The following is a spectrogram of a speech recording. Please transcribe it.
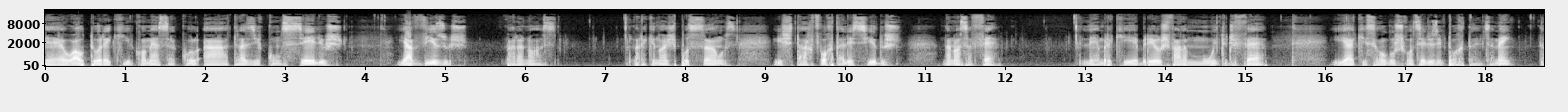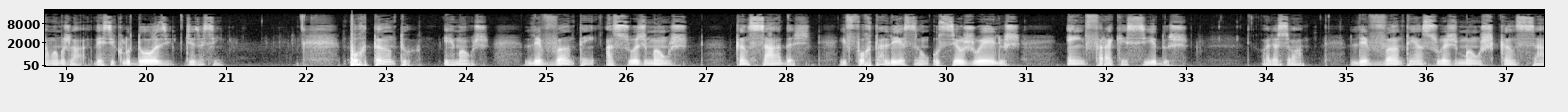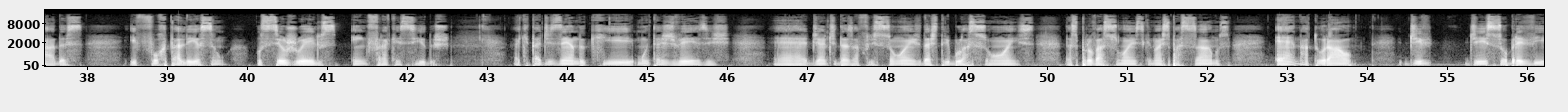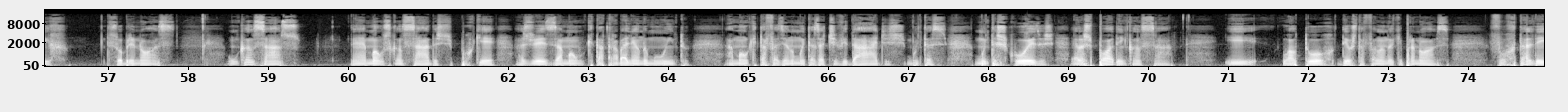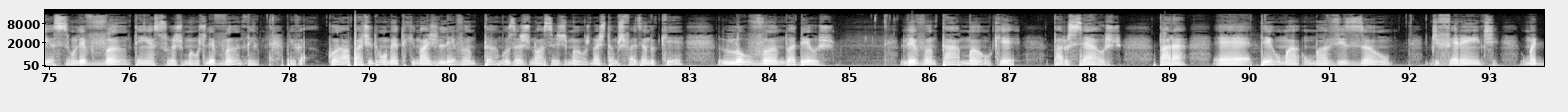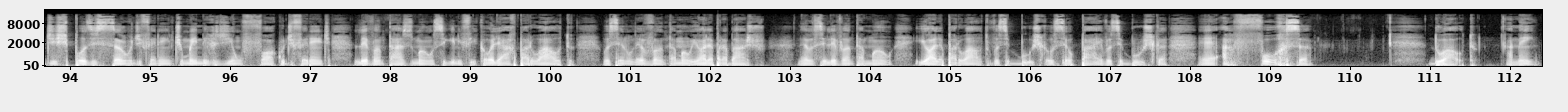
é, o autor aqui começa a, a trazer conselhos e avisos para nós, para que nós possamos estar fortalecidos na nossa fé. Lembra que Hebreus fala muito de fé e aqui são alguns conselhos importantes, amém? Então vamos lá. Versículo 12 diz assim: Portanto, irmãos, levantem as suas mãos cansadas e fortaleçam os seus joelhos enfraquecidos. Olha só, levantem as suas mãos cansadas e fortaleçam os seus joelhos enfraquecidos. Aqui está dizendo que muitas vezes, é, diante das aflições, das tribulações, das provações que nós passamos, é natural de, de sobrevir sobre nós um cansaço, né? mãos cansadas, porque às vezes a mão que está trabalhando muito, a mão que está fazendo muitas atividades, muitas, muitas coisas, elas podem cansar. E o autor, Deus está falando aqui para nós, fortaleçam, levantem as suas mãos, levantem, a partir do momento que nós levantamos as nossas mãos, nós estamos fazendo o quê? Louvando a Deus levantar a mão o quê? para os céus, para é, ter uma, uma visão diferente, uma disposição diferente, uma energia, um foco diferente. Levantar as mãos significa olhar para o alto. Você não levanta a mão e olha para baixo. Né? Você levanta a mão e olha para o alto. Você busca o seu Pai, você busca é, a força do alto. Amém?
